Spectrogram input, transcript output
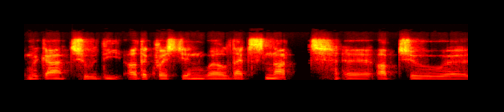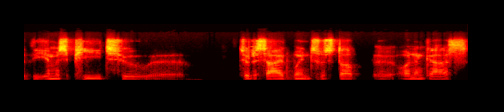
in regard to the other question, well, that's not uh, up to uh, the MSP to uh, to decide when to stop uh, oil and gas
